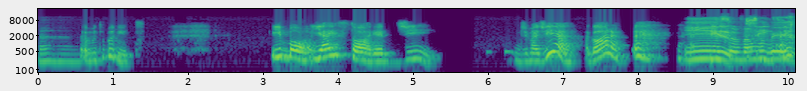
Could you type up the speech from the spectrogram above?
Uhum. É muito bonito. E bom, e a história de de magia agora? Isso, vamos sim, ver.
